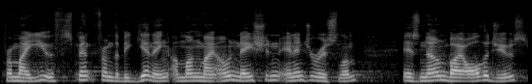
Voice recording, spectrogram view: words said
from my youth, spent from the beginning among my own nation and in Jerusalem, is known by all the Jews.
